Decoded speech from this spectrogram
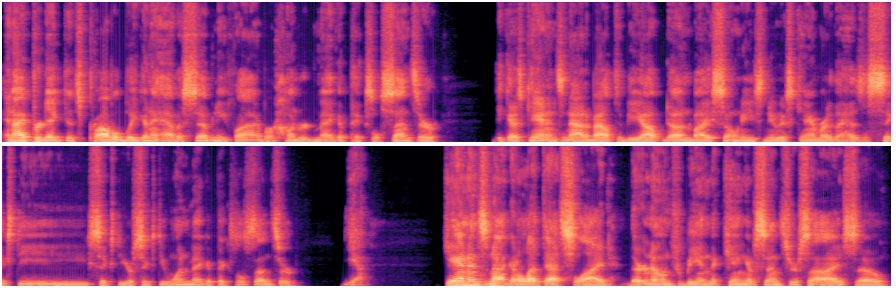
And I predict it's probably going to have a 75 or 100 megapixel sensor because Canon's not about to be outdone by Sony's newest camera that has a 60, 60 or 61 megapixel sensor. Yeah. Canon's not going to let that slide. They're known for being the king of sensor size, so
